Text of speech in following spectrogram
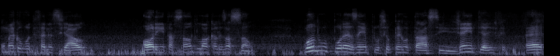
como é que eu vou diferenciar orientação de localização? Quando, por exemplo, se eu perguntasse, gente, gente é,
